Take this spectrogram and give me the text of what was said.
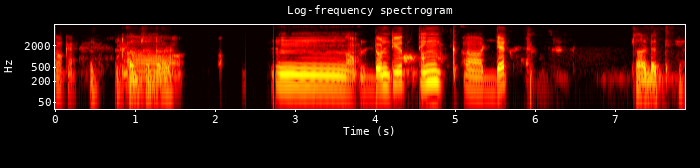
Okay. It, it comes under Uh, mm, no, don't you think uh, death, uh, death. Yeah.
